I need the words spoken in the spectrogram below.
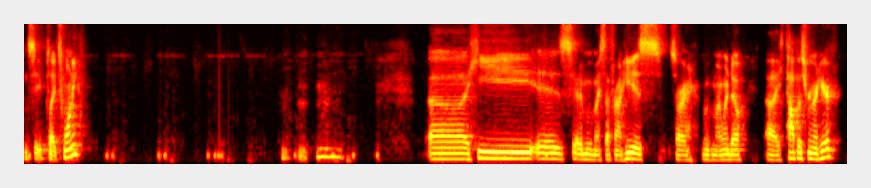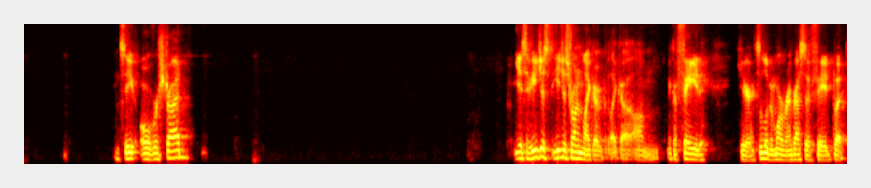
let's see, play 20. Uh, he is, got to move my stuff around. He is, sorry, moving my window. Uh, top of the screen right here. Let's see, overstride. Yeah, so he just he just running like a like a um like a fade here. It's a little bit more of an aggressive fade, but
